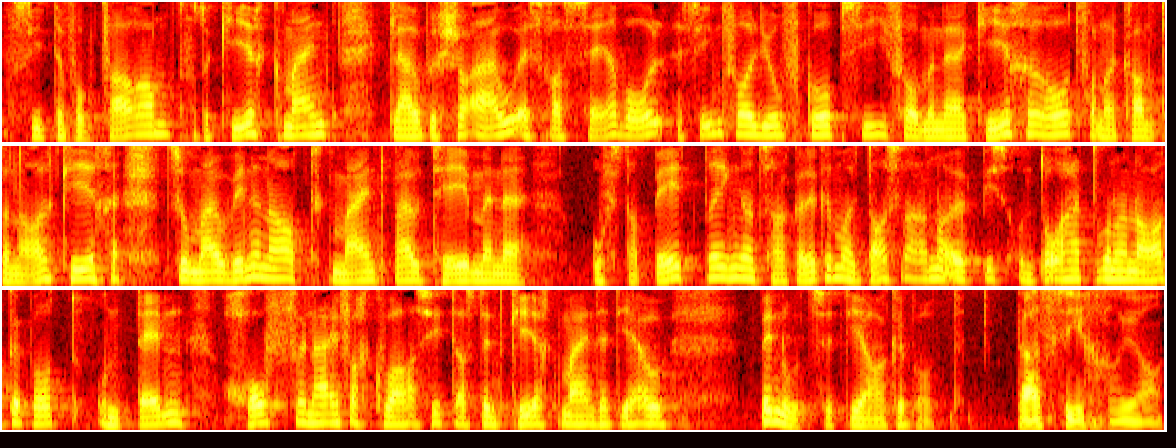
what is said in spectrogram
auf Seite vom Pfarramt, von der Kirchgemeinde, glaube ich schon auch, es kann sehr wohl eine sinnvolle Aufgabe sein von einem Kirchenrat, von einer Kantonalkirche, um auch wie eine Art Gemeindebauthemen aufs Tapet bringen und sagen, schau mal, das wäre noch etwas und da hat man ein Angebot und dann hoffen einfach quasi, dass dann die Kirchgemeinden die auch benutzen, die Angebote. Das sicher, ja.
